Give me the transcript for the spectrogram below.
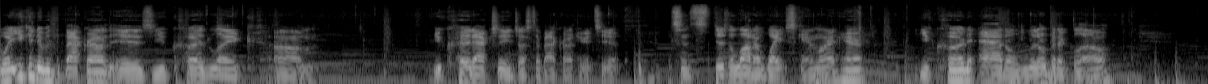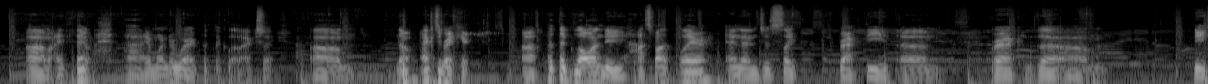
what you can do with the background is you could like um, you could actually adjust the background here too. Since there's a lot of white scan line here, you could add a little bit of glow. Um, I think I wonder where I put the glow actually. Um, no, actually right here. Uh, put the glow on the hotspot layer and then just like rack the um, rack the um, the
